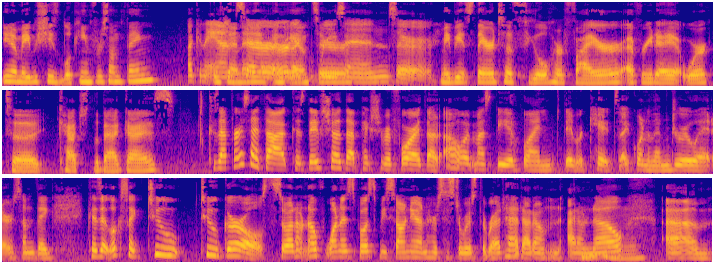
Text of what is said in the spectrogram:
you know, maybe she's looking for something. Like an answer it, an or like answer. reasons or Maybe it's there to fuel her fire every day at work to catch the bad guys. because at first I thought because they've showed that picture before, I thought, oh, it must be of when they were kids, like one of them drew it or something. Because it looks like two two girls. So I don't know if one is supposed to be Sonya and her sister was the redhead. I don't I don't know. Um,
